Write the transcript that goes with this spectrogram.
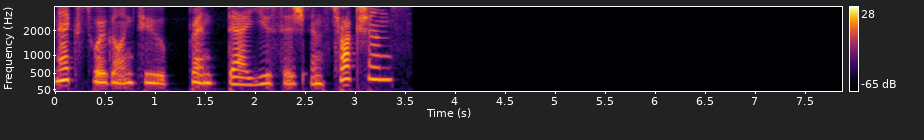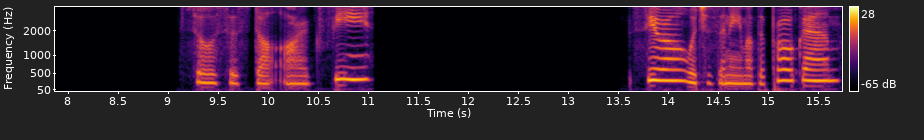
Next, we're going to print the usage instructions. So sys.argv 0, which is the name of the program.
